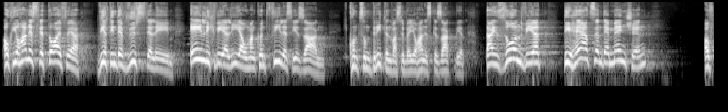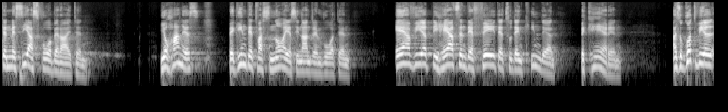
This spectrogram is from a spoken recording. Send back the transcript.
Auch Johannes der Täufer wird in der Wüste leben, ähnlich wie Elia, und man könnte vieles hier sagen. Ich komme zum dritten, was über Johannes gesagt wird. Dein Sohn wird die Herzen der Menschen auf den Messias vorbereiten. Johannes beginnt etwas Neues in anderen Worten. Er wird die Herzen der Väter zu den Kindern bekehren. Also Gott will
